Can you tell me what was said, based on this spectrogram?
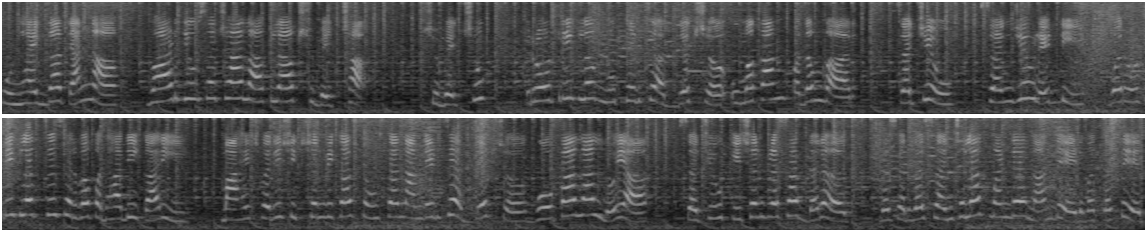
पुन्हा एकदा त्यांना वाढदिवसाच्या लाख लाख शुभेच्छा. शुभेच्छुक रोटरी क्लब मुखेडचे अध्यक्ष उमाकांत पदमवार सचिव संजीव रेड्डी व रोटरी क्लबचे सर्व पदाधिकारी माहेश्वरी शिक्षण विकास संस्था नांदेडचे अध्यक्ष गोपालाल लोया सचिव किशन प्रसाद दरग व सर्व संचालक मंडळ नांदेड व तसेच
